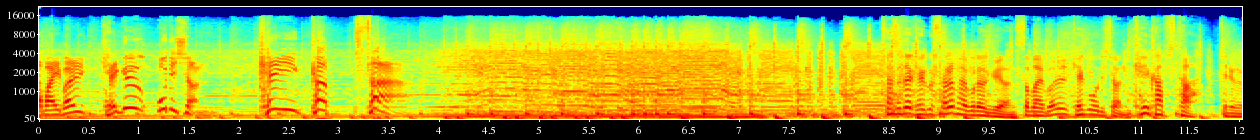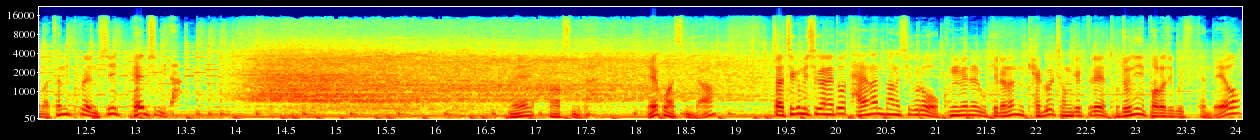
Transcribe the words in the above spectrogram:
서바이벌 개그 오디션 K캅스타 차세대 개그스타를 발굴하기 위한 서바이벌 개그 오디션 K캅스타 진행을 맡은 프로 MC 뱀씨입니다. 네, 반갑습니다. 네, 고맙습니다. 자, 지금 이 시간에도 다양한 방식으로 국민을 웃기려는 개그 정객들의 도전이 벌어지고 있을 텐데요.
